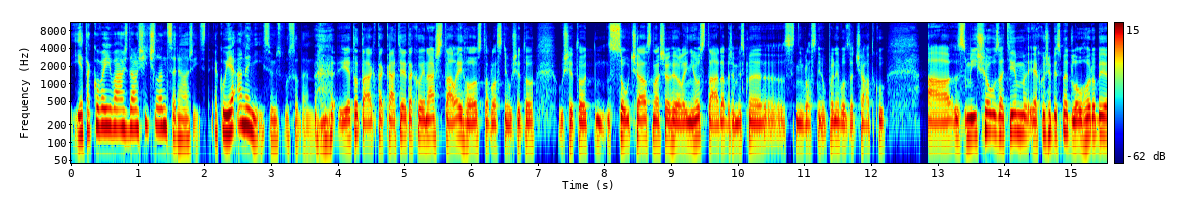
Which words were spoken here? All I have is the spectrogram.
je takový váš další člen, se dá říct. Jako je a není svým způsobem. Je to tak, tak Káťa je takový náš stálý host a vlastně už je to, už je to součást našeho hyolenního stáda, protože my jsme s ní vlastně úplně od začátku. A s Míšou zatím, jakože bychom dlouhodobě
